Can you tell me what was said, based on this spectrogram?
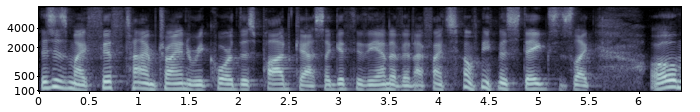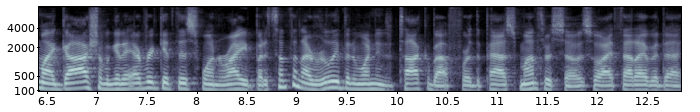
this is my fifth time trying to record this podcast. I get through the end of it and I find so many mistakes. It's like, oh my gosh, am I going to ever get this one right? But it's something I've really been wanting to talk about for the past month or so. So I thought I would uh,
